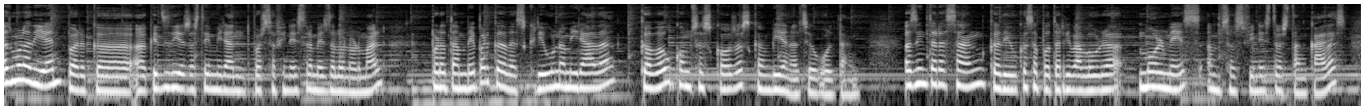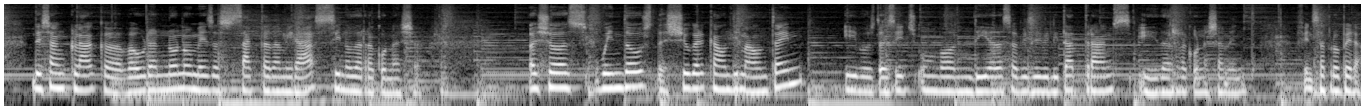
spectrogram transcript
És molt adient perquè aquests dies estic mirant per la finestra més de lo normal, però també perquè descriu una mirada que veu com les coses canvien al seu voltant. És interessant que diu que se pot arribar a veure molt més amb les finestres tancades, deixant clar que veure no només és l'acte de mirar, sinó de reconèixer. Això és Windows de Sugar County Mountain i vos desig un bon dia de la visibilitat trans i de reconeixement. Fins la propera.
